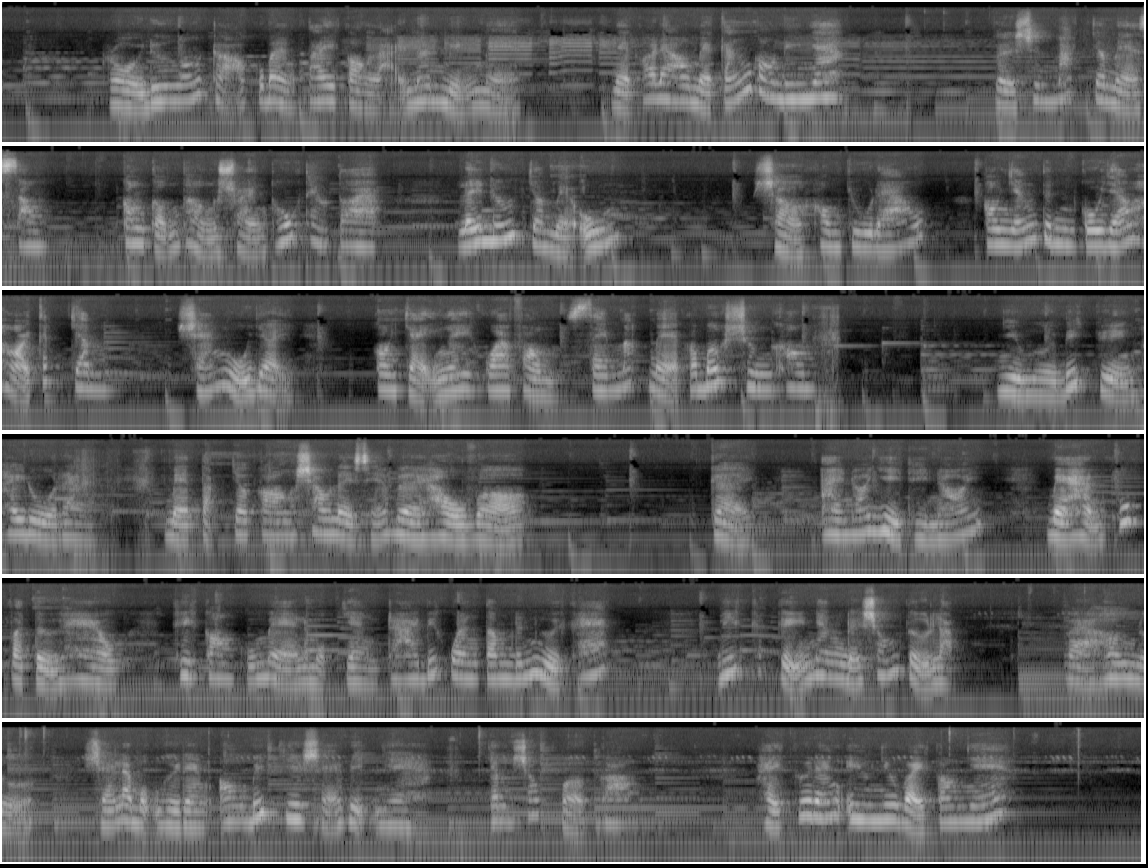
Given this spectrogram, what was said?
Rồi đưa ngón trỏ của bàn tay còn lại lên miệng mẹ mẹ có đau, mẹ cắn con đi nha. Vệ sinh mắt cho mẹ xong, con cẩn thận soạn thuốc theo toa, lấy nước cho mẹ uống. Sợ không chu đáo, con nhắn tin cô giáo hỏi cách chăm. Sáng ngủ dậy, con chạy ngay qua phòng xem mắt mẹ có bớt sưng không. Nhiều người biết chuyện hay đùa rằng, mẹ tập cho con sau này sẽ về hầu vợ. Kệ, ai nói gì thì nói mẹ hạnh phúc và tự hào khi con của mẹ là một chàng trai biết quan tâm đến người khác, biết các kỹ năng để sống tự lập, và hơn nữa sẽ là một người đàn ông biết chia sẻ việc nhà, chăm sóc vợ con. Hãy cứ đáng yêu như vậy con nhé.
